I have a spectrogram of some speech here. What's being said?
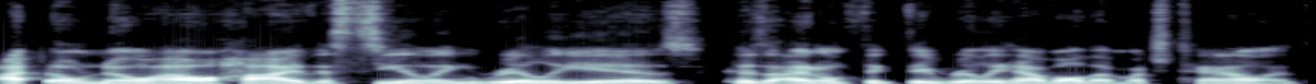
I don't know how high the ceiling really is because I don't think they really have all that much talent.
